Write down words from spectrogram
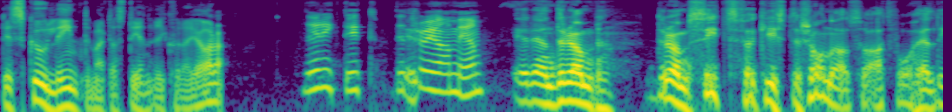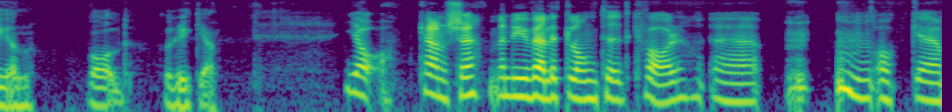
Det skulle inte Märta Stenevi kunna göra. Det är riktigt, det tror jag med. Är det en dröm, drömsits för Kristersson alltså att få Helldén vald, Ulrika? Ja, kanske, men det är ju väldigt lång tid kvar. Eh, och eh,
